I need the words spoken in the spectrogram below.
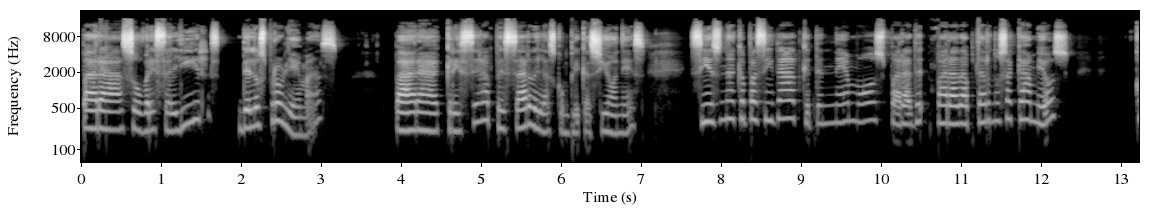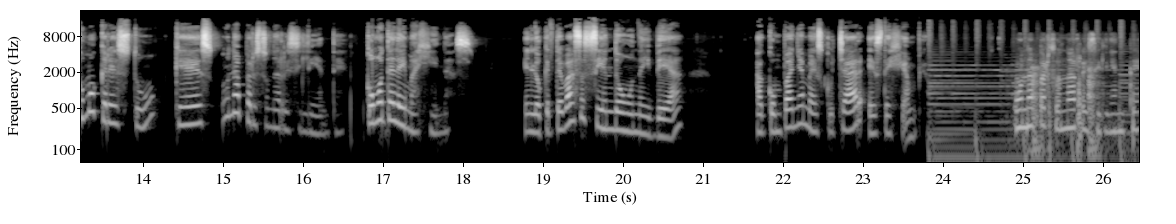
para sobresalir de los problemas, para crecer a pesar de las complicaciones. Si es una capacidad que tenemos para, para adaptarnos a cambios, ¿cómo crees tú que es una persona resiliente? ¿Cómo te la imaginas? En lo que te vas haciendo una idea, acompáñame a escuchar este ejemplo. Una persona resiliente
